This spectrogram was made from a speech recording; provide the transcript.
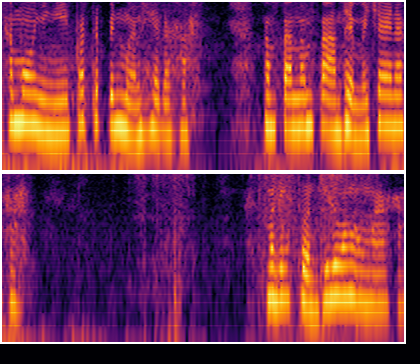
ถ้ามองอย่างนี้ก็จะเป็นเหมือนเห็ดอะค่ะ น้ำตาลน้ำตาลแต่ไม่ใช่นะคะเมล็ดส่วนที่ร่วงลงมาค่ะ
